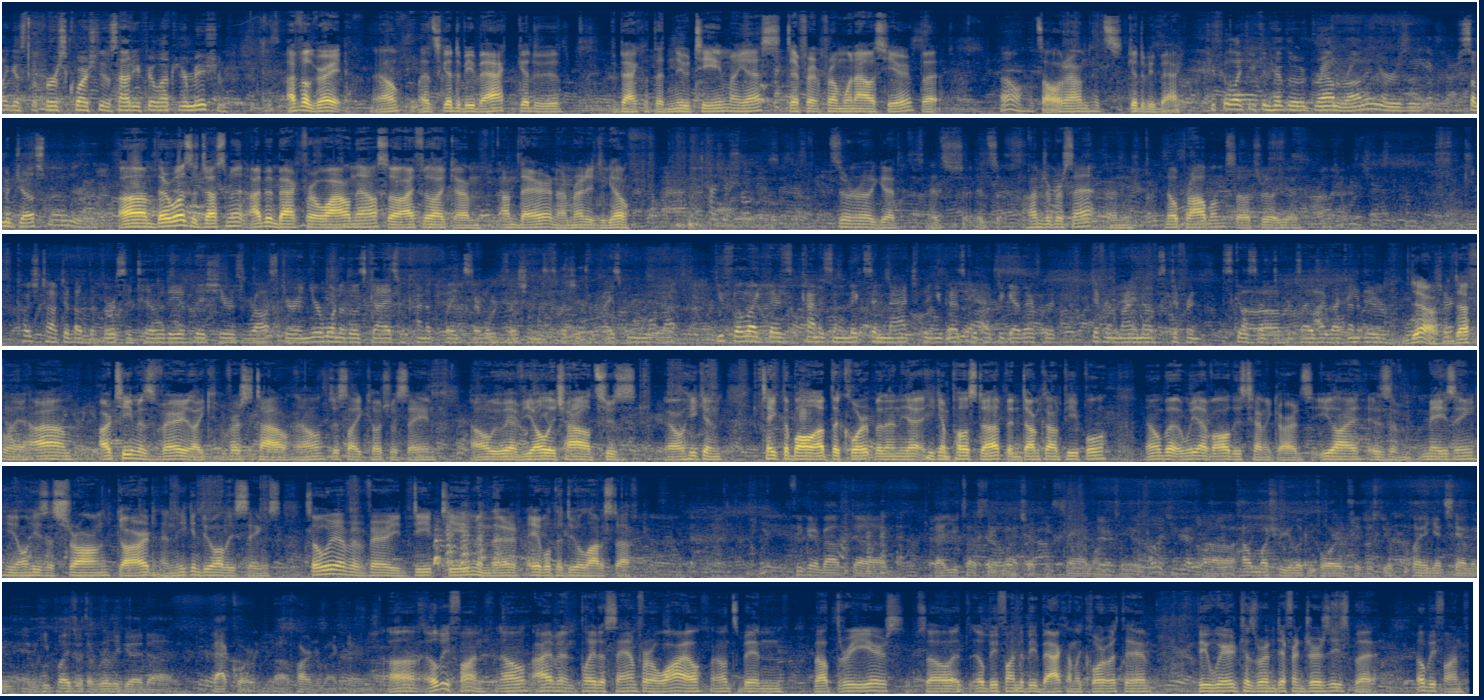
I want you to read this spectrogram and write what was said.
So I guess the first question is, how do you feel after your mission? I feel great. Well, it's good to be back. Good to be back with the new team. I guess different from when I was here, but oh, it's all around. It's good to be back. Do you feel like you can hit the ground running, or is it some adjustment? Or? Um, there was adjustment. I've been back for a while now, so I feel like I'm I'm there and I'm ready to go. It's doing really good. It's it's 100% and no problem, so it's really good. Coach talked about the versatility of this year's roster, and you're one of those guys who kind of played several positions, especially through high school and whatnot. Do you feel like there's kind of some mix and match that you guys can put together for different lineups, different skill sets, different sizes, that kind of thing? Yeah, Sure. definitely. Um, our team is very like versatile. You know, just like Coach was saying. You know, we have Yoeli Childs, who's you know he can take the ball up the court, but then yet he can post up and dunk on people. You know, but we have all these kind of guards. Eli is amazing. You know, he's a strong guard, and he can do all these things. So we have a very deep team, and they're able to do a lot of stuff. Thinking about uh, that Utah State matchup with Sam on the team, uh, how much are you looking forward to just you know, playing against him? And, and he plays with a really good uh, backcourt uh, partner back there. Uh, it'll be fun. No, I haven't played a Sam for a while. Know, it's been about three years, so it, it'll be fun to be back on the court with him. Be weird because we're in different jerseys, but it'll be fun.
